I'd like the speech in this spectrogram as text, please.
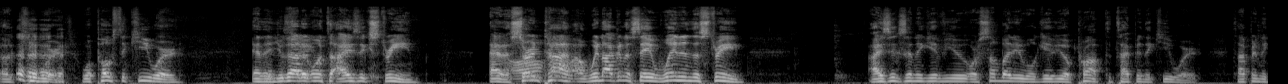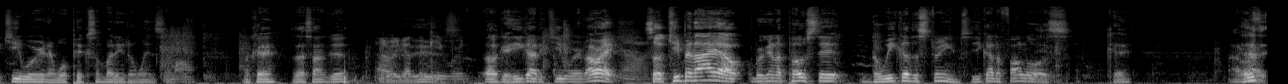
a, a keyword. we'll post a keyword, and then In you the got to go into Isaac's stream at a certain Uh-huh. time. We're not gonna say when in the stream. Isaac's gonna give you, or somebody will give you a prompt to type in the keyword. Type in the keyword, and we'll pick somebody to win Come something. Okay, does that sound good? I already got the keyword. Okay, he got a keyword. All right, Alright. so keep an eye out. We're gonna post it the week of the stream, so you gotta follow us. Okay. All If, right.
